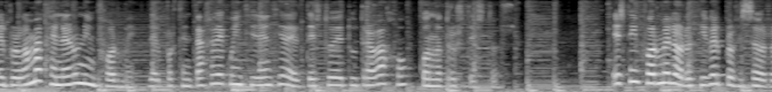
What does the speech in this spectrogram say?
El programa genera un informe del porcentaje de coincidencia del texto de tu trabajo con otros textos. Este informe lo recibe el profesor,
